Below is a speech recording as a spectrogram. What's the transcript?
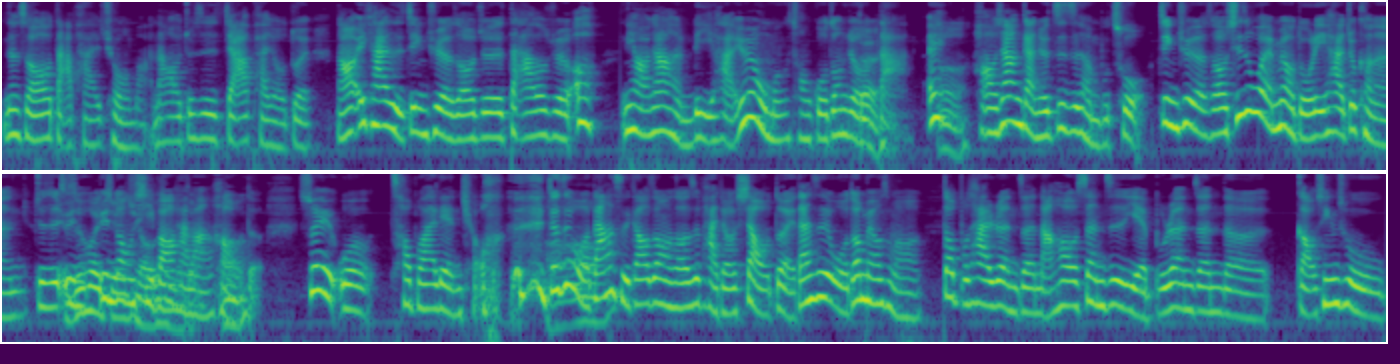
那时候打排球嘛，然后就是加排球队，然后一开始进去的时候，就是大家都觉得哦，你好像很厉害，因为我们从国中就有打。哎、嗯好像感觉资质很不错。进去的时候，其实我也没有多厉害，就可能就是运运动细胞还蛮好的，所以我超不爱练球。就是我当时高中的时候是排球校队，但是我都没有什么，都不太认真，然后甚至也不认真的搞清楚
